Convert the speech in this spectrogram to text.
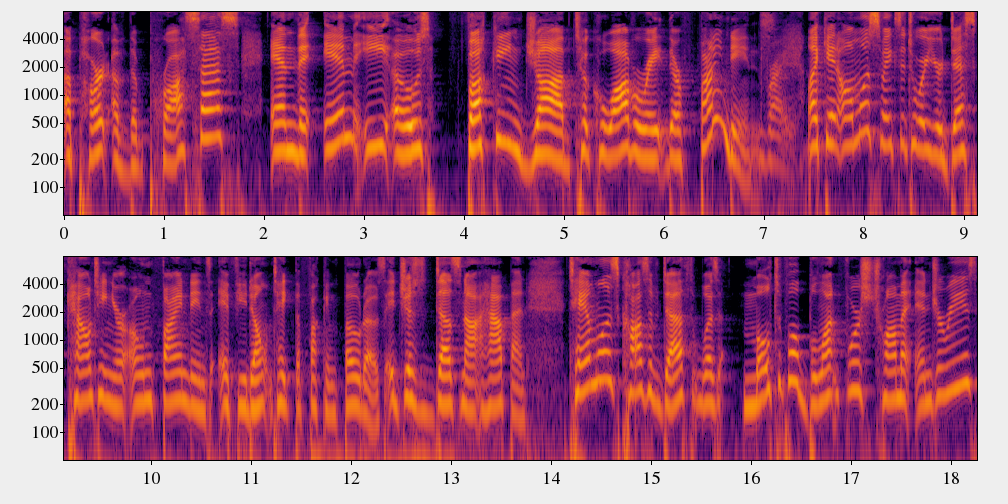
a part of the process and the MEO's fucking job to corroborate their findings. Right. Like it almost makes it to where you're discounting your own findings if you don't take the fucking photos. It just does not happen. Tamla's cause of death was multiple blunt force trauma injuries,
